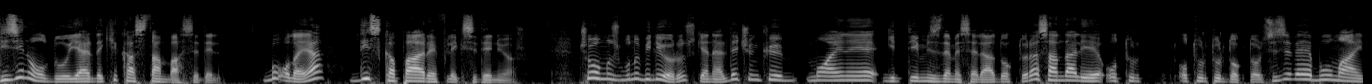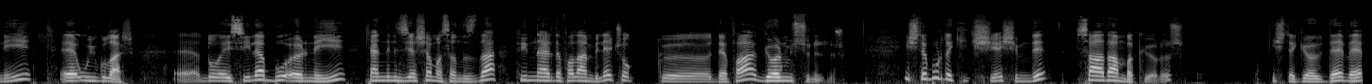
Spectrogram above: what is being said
dizin olduğu yerdeki kastan bahsedelim. Bu olaya diz kapağı refleksi deniyor. Çoğumuz bunu biliyoruz genelde çünkü muayeneye gittiğimizde mesela doktora sandalyeye otur, oturtur doktor sizi ve bu muayeneyi e, uygular. E, dolayısıyla bu örneği kendiniz yaşamasanız da filmlerde falan bile çok e, defa görmüşsünüzdür. İşte buradaki kişiye şimdi sağdan bakıyoruz. İşte gövde ve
